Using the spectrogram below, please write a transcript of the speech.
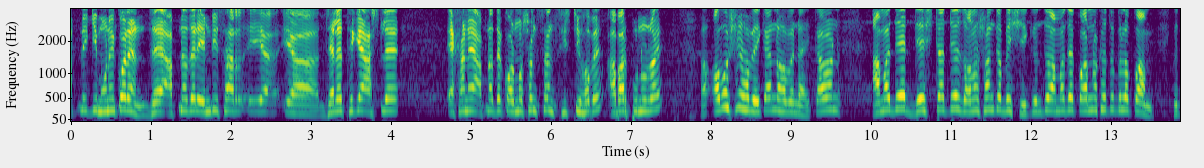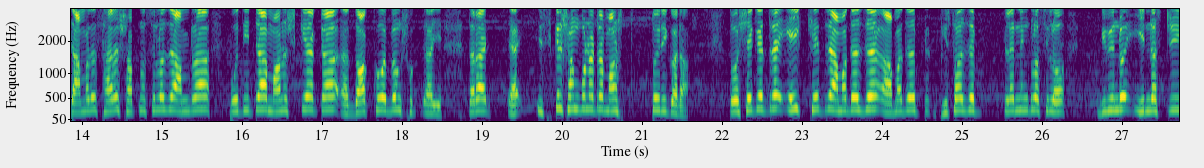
আপনি কি মনে করেন যে আপনাদের এমডি স্যার জেলের থেকে আসলে এখানে আপনাদের কর্মসংস্থান সৃষ্টি হবে আবার পুনরায়? অবশ্যই হবে কেন হবে না কারণ আমাদের দেশটাতে জনসংখ্যা বেশি, কিন্তু আমাদের কর্মক্ষেত্রগুলো কম। কিন্তু আমাদের স্যারের স্বপ্ন ছিল যে আমরা প্রতিটা মানুষকে একটা দক্ষ এবং তারা স্কিল সম্পন্ন একটা মানুষ তৈরি করা। তো সেক্ষেত্রে এই ক্ষেত্রে আমাদের যে, আমাদের ভিসা যে প্ল্যানিংগুলো ছিল, বিভিন্ন ইন্ডাস্ট্রি,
